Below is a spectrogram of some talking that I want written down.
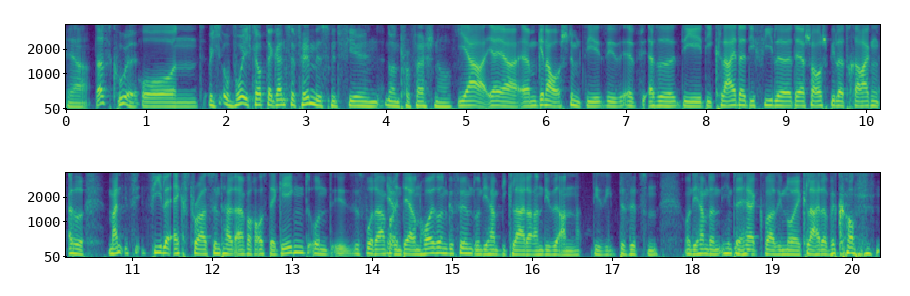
Ja. Das ist cool. Und ich, obwohl ich glaube, der ganze Film ist mit vielen Non-Professionals. Ja, ja, ja, ähm, genau, stimmt. Sie, sie, also die, die Kleider, die viele der Schauspieler tragen, also man, viele Extras sind halt einfach aus der Gegend und es wurde einfach Ja. in deren Häusern gefilmt und die haben die Kleider an, die sie an, die sie besitzen. Und die haben dann hinterher quasi neue Kleider bekommen.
